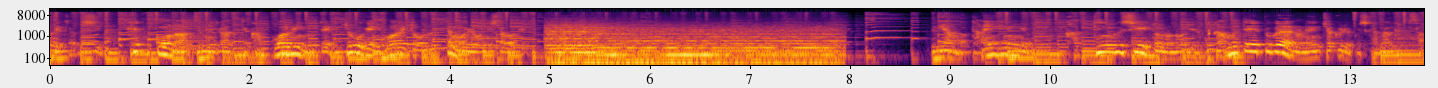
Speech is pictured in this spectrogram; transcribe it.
剥げちゃうし結構な厚みがあってかっこ悪いので上下にホワイトを塗って模様にしたわけ。いやもう大変よ。ティングシートの糊をガムテープぐらいの粘着力しかなくてさ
